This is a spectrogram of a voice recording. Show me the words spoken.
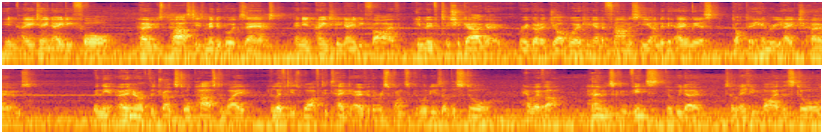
In 1884, Holmes passed his medical exams and in 1885 he moved to Chicago where he got a job working at a pharmacy under the alias Dr. Henry H. Holmes. When the owner of the drugstore passed away, he left his wife to take over the responsibilities of the store. However, Holmes convinced the widow to let him buy the store.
